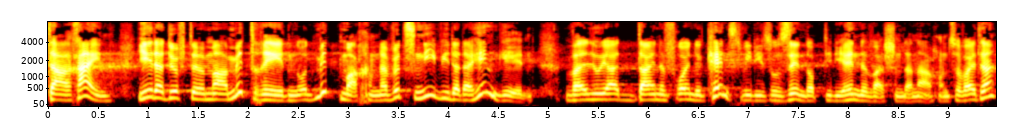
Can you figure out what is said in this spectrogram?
da rein. Jeder dürfte mal mitreden und mitmachen. Da wird es nie wieder dahin gehen, weil du ja deine Freunde kennst, wie die so sind, ob die die Hände waschen danach und so weiter.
